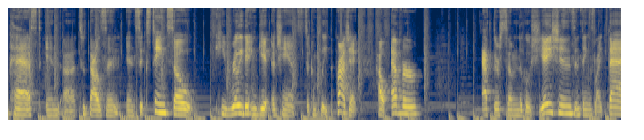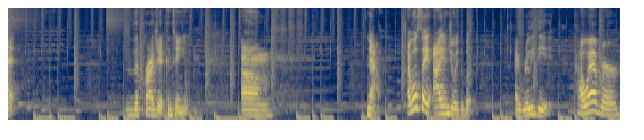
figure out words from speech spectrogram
passed in uh, 2016. So he really didn't get a chance to complete the project. However, after some negotiations and things like that, the project continued. Um, now, I will say I enjoyed the book. I really did. However,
